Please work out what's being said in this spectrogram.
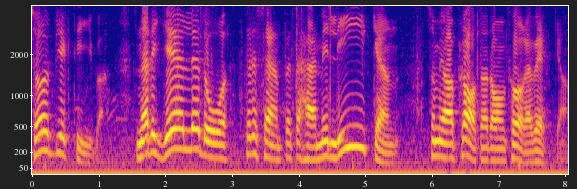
subjektiva. När det gäller då till exempel det här med liken som jag pratade om förra veckan.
